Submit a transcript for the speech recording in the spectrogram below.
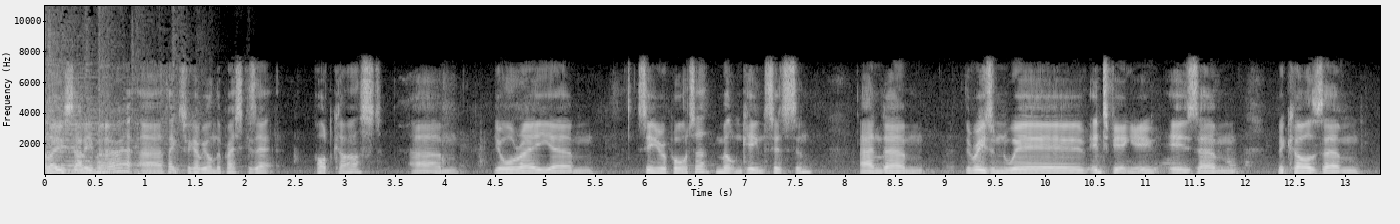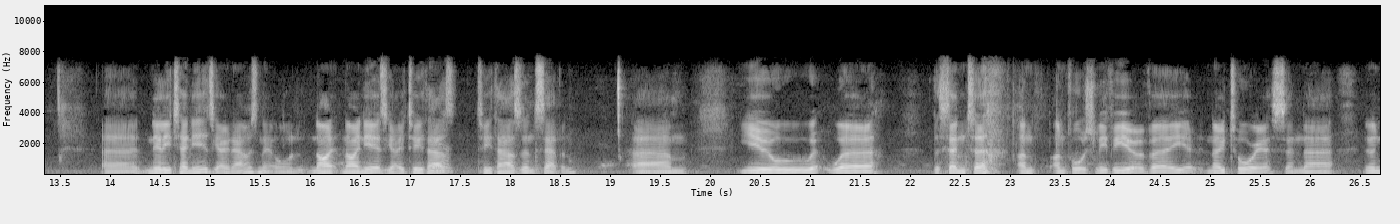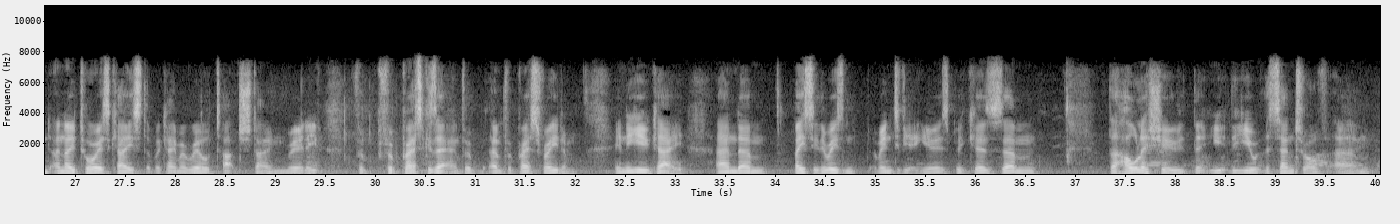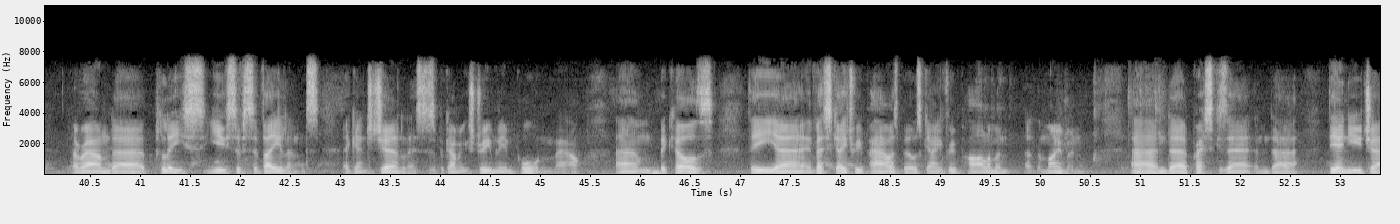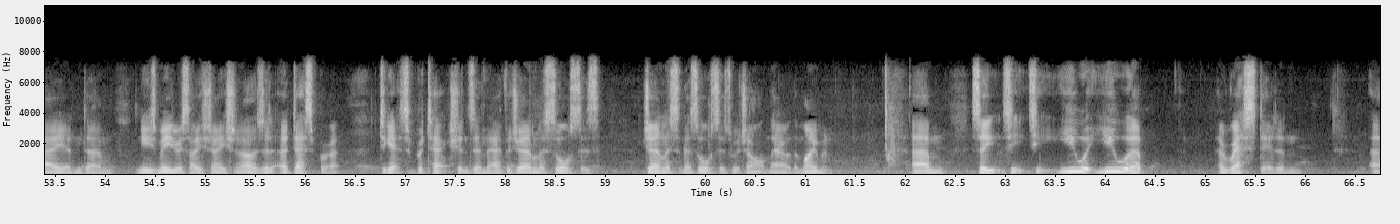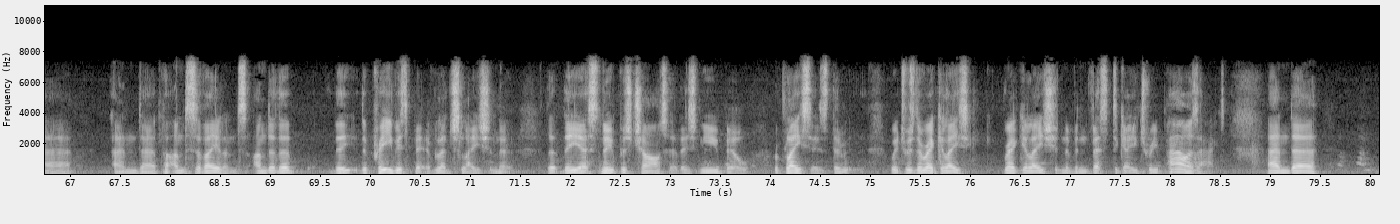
Hello, Sally Murrer. Uh, thanks for coming on the Press Gazette podcast. Um, you're a um, senior reporter, Milton Keynes Citizen, and um, the reason we're interviewing you is um, because um, uh, nearly 10 years ago now, isn't it? Or nine, nine years ago, 2000, 2007, um, you were the centre, un- unfortunately for you, of a notorious and uh, a notorious case that became a real touchstone, really, for, for Press Gazette and for and for press freedom in the UK. And um, basically, the reason I'm interviewing you is because um, the whole issue that you, that you were at the centre of. Um, around uh, police use of surveillance against journalists has become extremely important now um, because the uh, investigatory powers bill is going through Parliament at the moment, and uh, Press Gazette and uh, the NUJ and um, News Media Association and others are, are, desperate to get some protections in there for journalist sources, journalists and their sources, which aren't there at the moment. Um, so, so, so, you were you were arrested and uh, and uh, put under surveillance under the, the, the previous bit of legislation that that the uh, Snoopers Charter, this new bill, replaces, the, which was the regulation regulation of Investigatory Powers Act, and uh,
